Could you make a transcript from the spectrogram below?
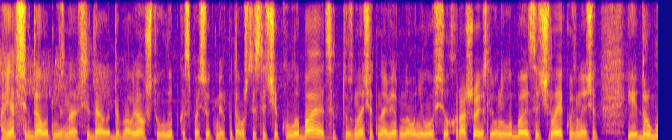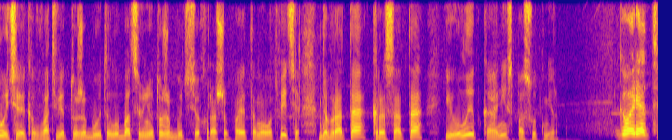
А я всегда, вот не знаю, всегда добавлял, что улыбка спасет мир. Потому что если человек улыбается, то значит, наверное, у него все хорошо. Если он улыбается человеку, значит, и другой человек в ответ тоже будет улыбаться, и у него тоже будет все хорошо. Поэтому вот видите, доброта, красота и улыбка, они спасут мир. Говорят,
